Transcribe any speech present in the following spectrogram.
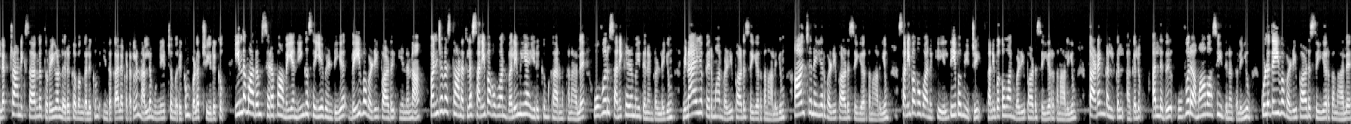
எலக்ட்ரானிக் சார்ந்த துறைகள்ல இருக்கவங்களுக்கும் இந்த காலகட்டத்தில் நல்ல முன்னேற்றம் இருக்கும் வளர்ச்சி இருக்கும். இந்த மாதம் சிறப்பாமைய நீங்க செய்ய வேண்டிய தெய்வ வழிபாடு என்னன்னா பஞ்சமஸ்தானத்துல சனி பகவான் வலிமையா இருக்கும் காரணத்தினால ஒவ்வொரு சனிக்கிழமை தினங்கள்லையும் விநாயக பெருமான் வழிபாடு செய்யறதுனாலையும் ஆஞ்சநேயர் வழிபாடு செய்யறதுனாலையும் சனி பகவானுக்கு எல் தீபமேற்றி சனி பகவான் வழிபாடு செய்யறதுனாலையும் தடங்கல்கள் அகலும். அல்லது ஒவ்வொரு அமாவாசை தினத்திலையும் குலதெய்வ வழிபாடு செய்யறதுனால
